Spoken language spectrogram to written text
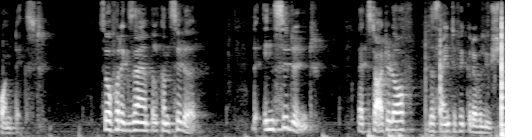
context. So, for example, consider the incident that started off the scientific revolution.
